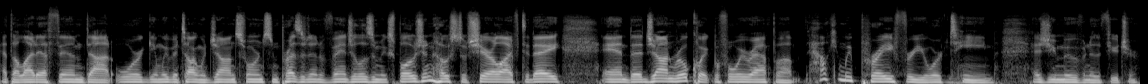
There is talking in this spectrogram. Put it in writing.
at thelightfm.org. And we've been talking with John Sorensen, president of Evangelism Explosion, host of Share Life Today. And uh, John, real quick before we wrap up, how can we pray for your team as you move into the future?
